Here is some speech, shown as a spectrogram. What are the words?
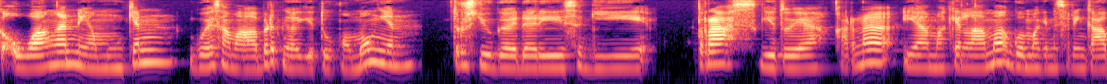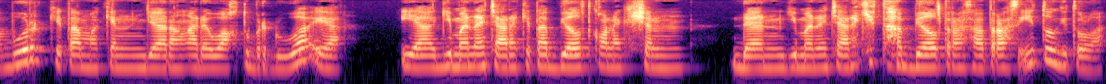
keuangan yang mungkin gue sama Albert nggak gitu ngomongin. Terus juga dari segi trust gitu ya. Karena ya makin lama gue makin sering kabur kita makin jarang ada waktu berdua ya ya gimana cara kita build connection dan gimana cara kita build rasa trust itu gitu lah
